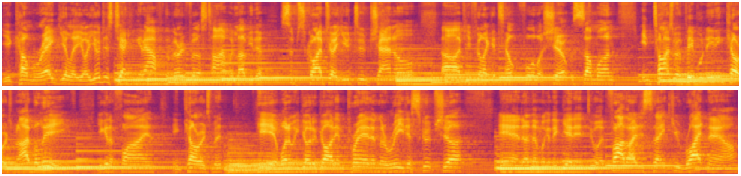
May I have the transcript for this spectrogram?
you come regularly or you're just checking it out for the very first time, we'd love you to subscribe to our YouTube channel uh, if you feel like it's helpful or share it with someone. In times when people need encouragement, I believe you're going to find encouragement here. Why don't we go to God in prayer? Then I'm going to read a scripture and uh, then we're going to get into it. Father, I just thank you right now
